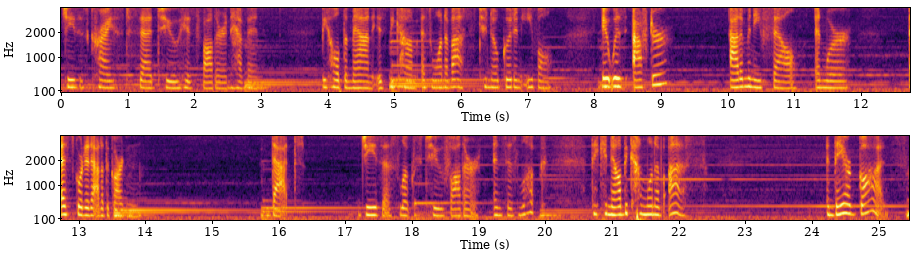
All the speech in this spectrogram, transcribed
Jesus Christ said to his Father in heaven, Behold, the man is become as one of us to know good and evil. It was after Adam and Eve fell and were escorted out of the garden that Jesus looks to Father and says, Look, they can now become one of us. And they are gods.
